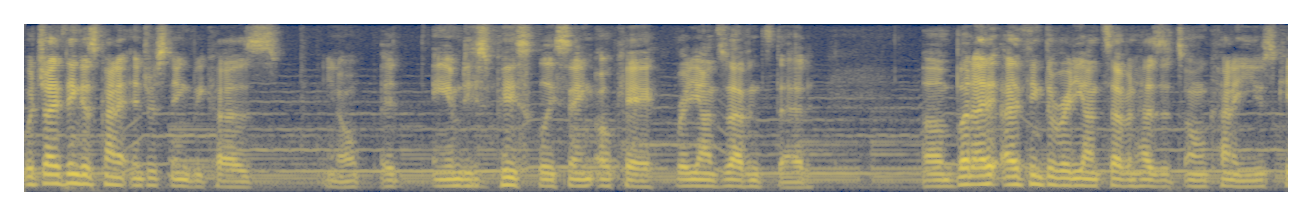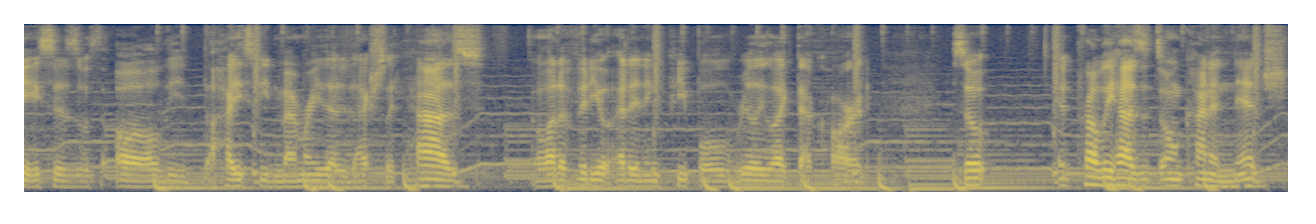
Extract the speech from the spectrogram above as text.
which I think is kind of interesting because, you know, it AMD's basically saying, okay, Radeon 7's dead um, but I, I, think the Radeon 7 has its own kind of use cases with all the, the high speed memory that it actually has. A lot of video editing people really like that card. So it probably has its own kind of niche.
